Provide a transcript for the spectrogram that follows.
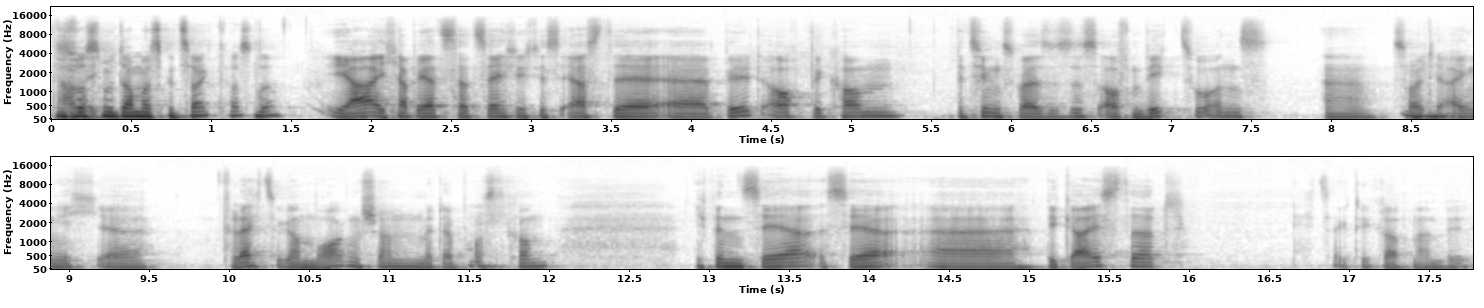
da Das, hab was ich- du mir damals gezeigt hast, oder? ja, ich habe jetzt tatsächlich das erste äh, Bild auch bekommen, beziehungsweise es ist auf dem Weg zu uns. Äh, sollte Mhm. eigentlich äh, vielleicht sogar morgen schon mit der Post kommen. Ich bin sehr, sehr äh, begeistert. Ich zeige dir gerade mal ein Bild.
